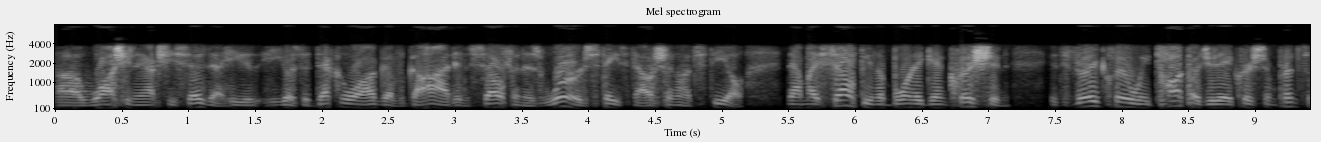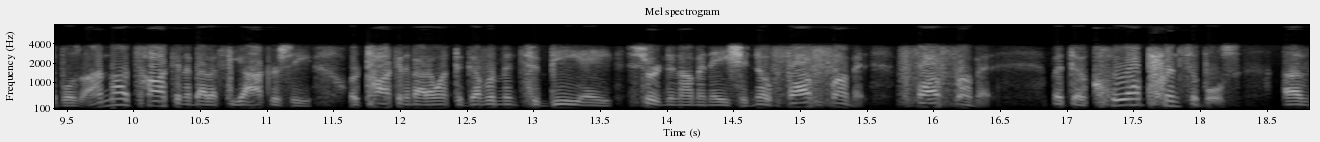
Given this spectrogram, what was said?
uh, Washington actually says that he he goes the Decalogue of God Himself in His Word states, "Thou shalt not steal." Now, myself being a born again Christian, it's very clear when we talk about Judeo Christian principles. I'm not talking about a theocracy or talking about I want the government to be a certain denomination. No, far from it, far from it but the core principles of,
